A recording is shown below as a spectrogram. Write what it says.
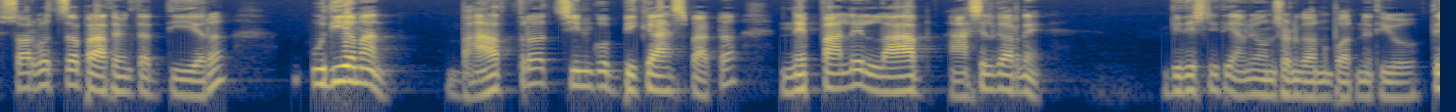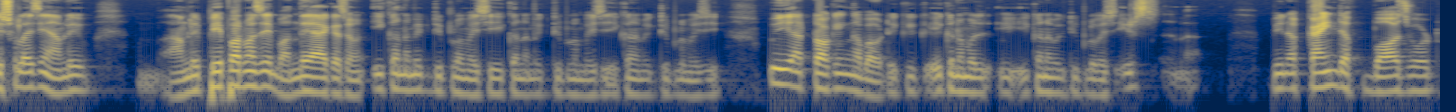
सर्वोच्च प्राथमिकता दिएर उदीयमान भारत र चिनको विकासबाट नेपालले लाभ हासिल गर्ने विदेश नीति हामीले अनुसरण गर्नुपर्ने थियो त्यसको लागि चाहिँ हामीले हामीले पेपरमा चाहिँ भन्दै आएका छौँ economic diplomacy economic diplomacy economic diplomacy we are talking about economic economic diplomacy it's been a kind of buzzword.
